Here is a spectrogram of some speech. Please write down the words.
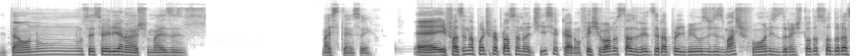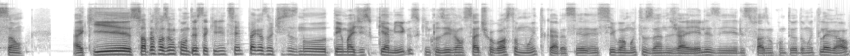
Então não, não sei se eu iria, não. Acho mais. Mais tenso aí. É, e fazendo a ponte para a próxima notícia, cara, um festival nos Estados Unidos irá proibir o uso de smartphones durante toda a sua duração. Aqui, só para fazer um contexto aqui, a gente sempre pega as notícias no Tenho Mais Disso Que Amigos, que inclusive é um site que eu gosto muito, cara. Se- Sigo há muitos anos já eles e eles fazem um conteúdo muito legal.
